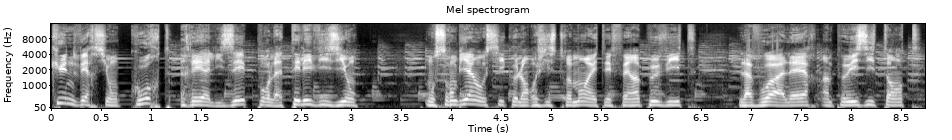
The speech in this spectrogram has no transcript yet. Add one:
qu'une version courte réalisée pour la télévision. On sent bien aussi que l'enregistrement a été fait un peu vite, la voix a l'air un peu hésitante.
